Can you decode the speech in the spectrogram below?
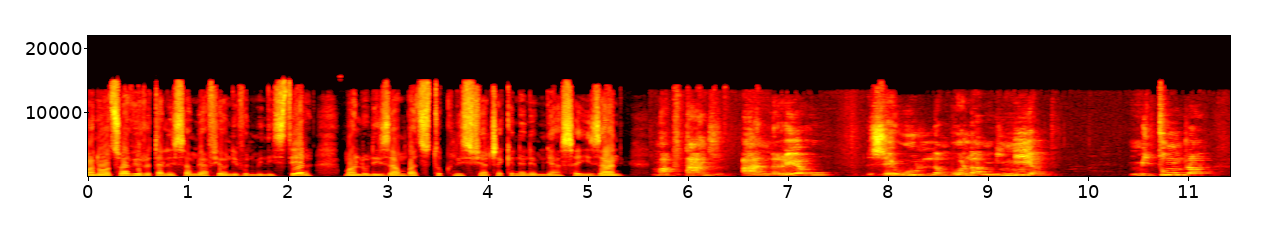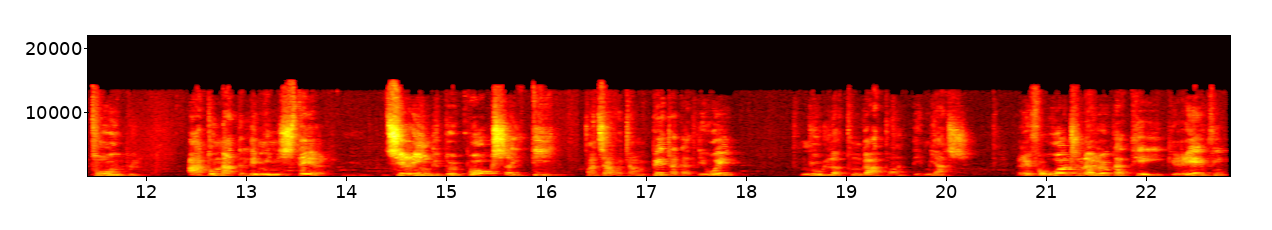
Manao antso avy ireo tale samihafa eo anivon'ny minisitera, manoloana izany mba tsy tokony hisy fiantraikany any amin'ny asa izany. Mampitandrina an'ireo izay olona mbola minia mitondra trouble ato anatin'ilay minisitera, tsy ring de boxe ity fa ny zavatra mipetraka dia hoe Ny olona tonga ato an dia miasa. Rehefa ohatra nareo ka te hi grevy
